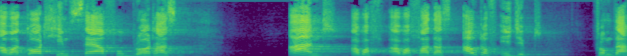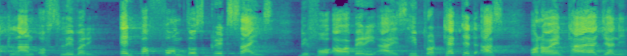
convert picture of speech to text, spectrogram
our God Himself who brought us and our, our fathers out of Egypt from that land of slavery and performed those great signs before our very eyes. He protected us on our entire journey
